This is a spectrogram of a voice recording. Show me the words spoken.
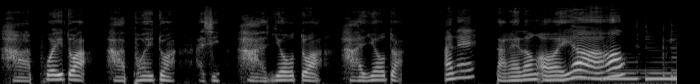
下皮带、下皮带，还是下腰带、下腰带，安尼大家拢学会晓啊吼。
